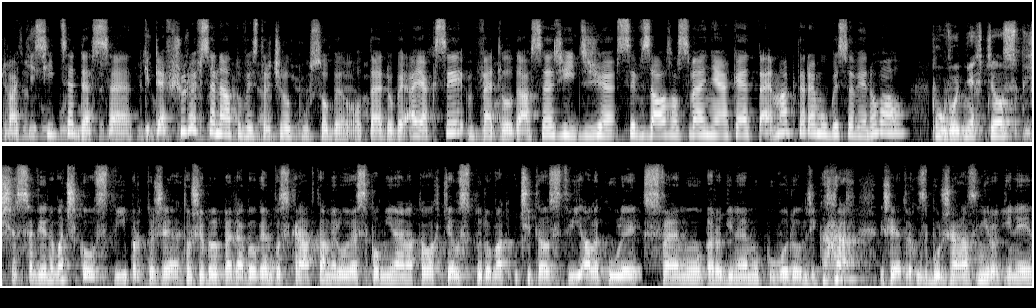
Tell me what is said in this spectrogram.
2010. Kde všude v Senátu Vystrčil působil od té doby a jak si vedl, dá se říct, že si vzal za své nějaké téma, kterému by se věnoval? Původně chtěl spíše se věnovat školství, protože to, že byl pedagogem, to zkrátka miluje, vzpomíná na to a chtěl studovat učitelství, ale kvůli svému rodinnému původu, on říká, že je trochu z buržázní rodiny.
